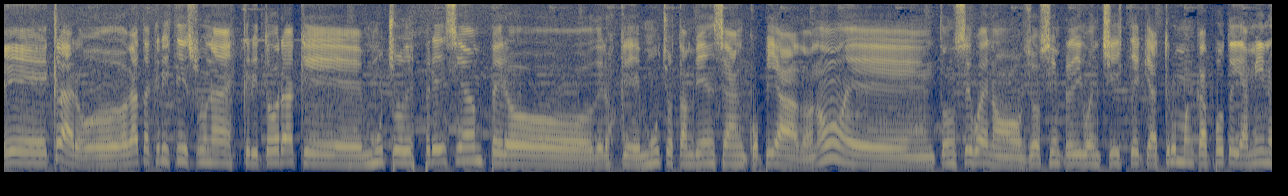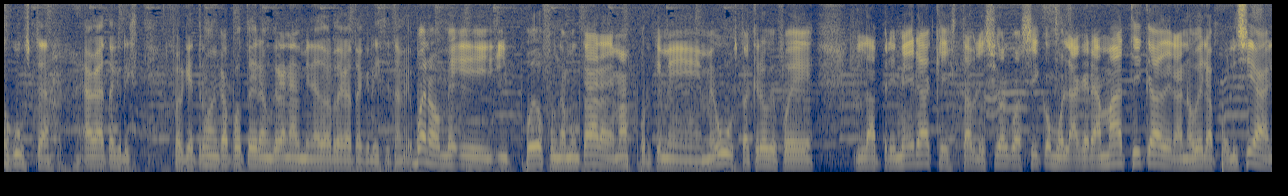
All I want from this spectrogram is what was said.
Eh, claro, Agatha Christie es una escritora que muchos desprecian, pero de los que muchos también se han copiado, ¿no? Eh, entonces, bueno, yo siempre digo en chiste que a Truman Capote y a mí nos gusta Agatha Christie, porque Truman Capote era un gran admirador de Agatha Christie también. Bueno, y, puedo fundamentar además porque me, me gusta, creo que fue la primera que estableció algo así como la gramática de la novela policial,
